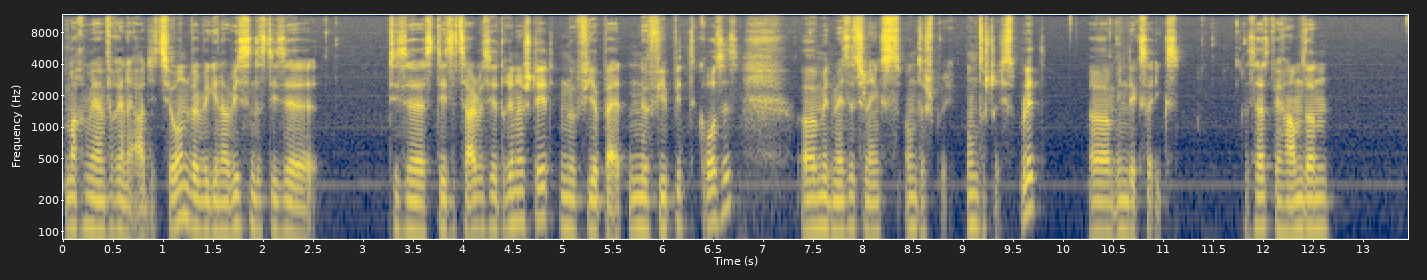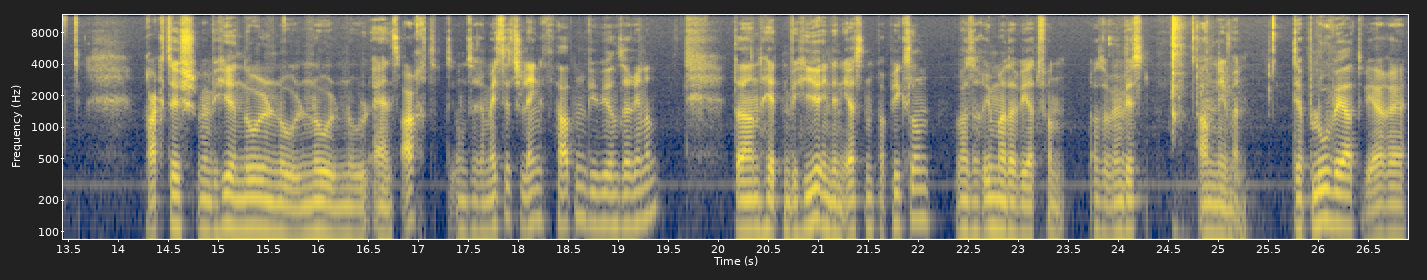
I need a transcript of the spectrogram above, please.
machen wir einfach eine Addition, weil wir genau wissen, dass diese dieses, diese Zahl, was hier drinnen steht, nur 4 Byte, nur 4 Bit groß ist, äh, mit Message Length unterstrich, Split, äh, Indexer x. Das heißt, wir haben dann praktisch, wenn wir hier 000018 unsere Message Length hatten, wie wir uns erinnern, dann hätten wir hier in den ersten paar Pixeln, was auch immer der Wert von, also wenn wir es annehmen. Der Blue-Wert wäre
